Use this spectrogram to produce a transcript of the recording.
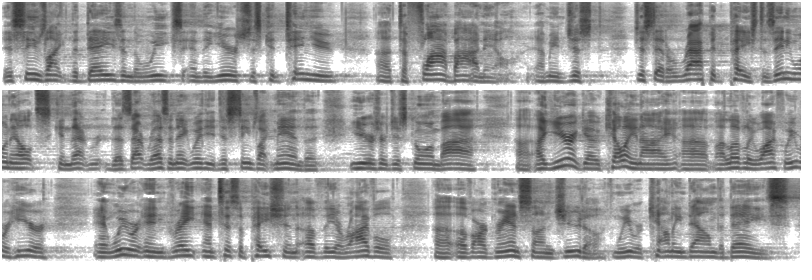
It seems like the days and the weeks and the years just continue uh, to fly by now. I mean, just just at a rapid pace. Does anyone else can that does that resonate with you? It just seems like man, the years are just going by. Uh, a year ago, Kelly and I, uh, my lovely wife, we were here and we were in great anticipation of the arrival uh, of our grandson, Judah. We were counting down the days.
